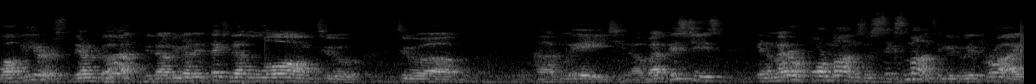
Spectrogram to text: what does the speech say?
12 years. They're good, you know, because it takes that long to to uh, uh, to age, you know. But this cheese, in a matter of four months or six months, if you do it right,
